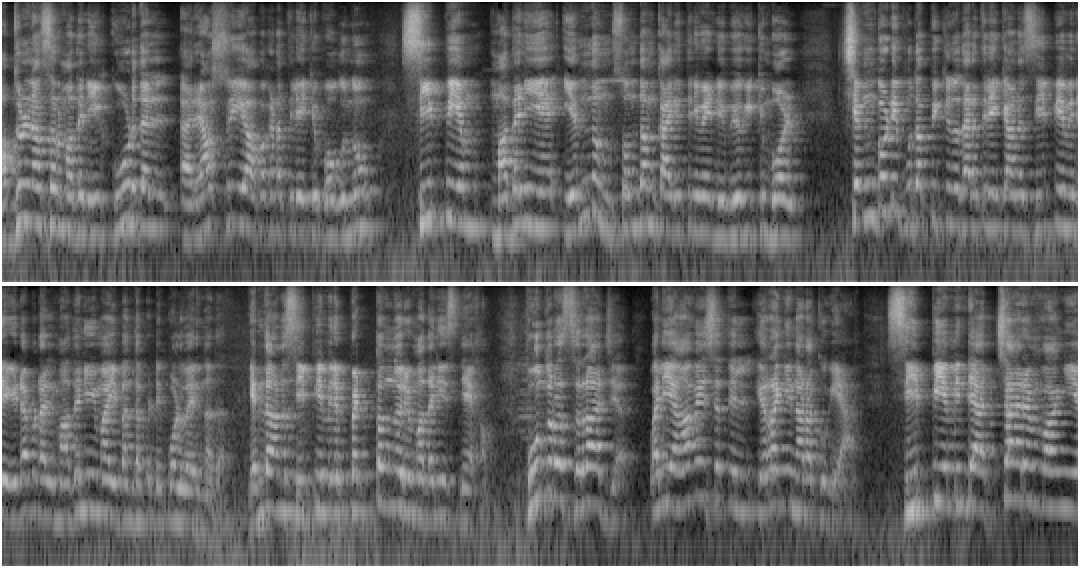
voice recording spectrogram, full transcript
അബ്ദുൾ നസർ മദനി കൂടുതൽ രാഷ്ട്രീയ അപകടത്തിലേക്ക് പോകുന്നു. സി പി എം മദനിയെ എന്നും സ്വന്തം കാര്യത്തിന് വേണ്ടി ഉപയോഗിക്കുമ്പോൾ ചെങ്കൊടി പുതപ്പിക്കുന്ന തരത്തിലേക്കാണ് സി പി എമ്മിന്റെ ഇടപെടൽ മദനിയുമായി ബന്ധപ്പെട്ട് ഇപ്പോൾ വരുന്നത്. എന്താണ് സി പി എമ്മിന് പെട്ടെന്നൊരു മദനി സ്നേഹം? പൂന്തുറ സിറാജ് വലിയ ആവേശത്തിൽ ഇറങ്ങി നടക്കുകയാണ്. സി പി എമ്മിന്റെ അച്ചാരം വാങ്ങിയ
